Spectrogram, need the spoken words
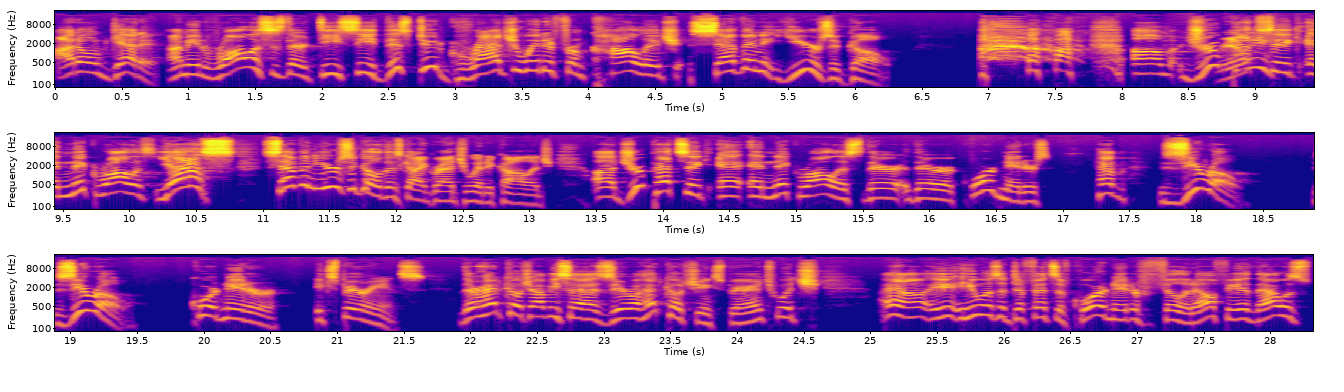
I don't get it. I mean, Rallis is their DC. This dude graduated from college seven years ago. um, Drew Really? Petzing and Nick Rallis. Yes, seven years ago, this guy graduated college. Uh, Drew Petzing and, and Nick Rallis, their their coordinators, have zero, zero coordinator experience. Their head coach obviously has zero head coaching experience, which you know he, he was a defensive coordinator for Philadelphia. That was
